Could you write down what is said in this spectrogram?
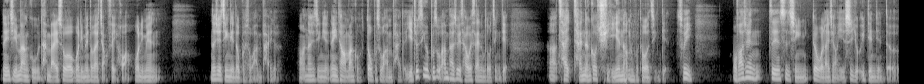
那一集曼谷，坦白说，我里面都在讲废话，我里面那些景点都不是我安排的那些景点那一趟曼谷都不是我安排的，也就是因为不是我安排，所以才会塞那么多景点。啊，才才能够体验到那么多的景点，所以我发现这件事情对我来讲也是有一点点的，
